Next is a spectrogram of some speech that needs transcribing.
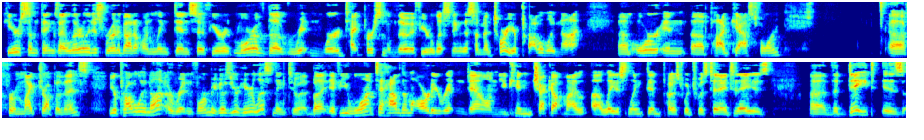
here's some things. I literally just wrote about it on LinkedIn. So if you're more of the written word type person, although if you're listening to this a mentor, you're probably not, um, or in uh, podcast form. Uh, for mic drop events, you're probably not a written form because you're here listening to it. But if you want to have them already written down, you can check out my uh, latest LinkedIn post, which was today. Today is uh, the date is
